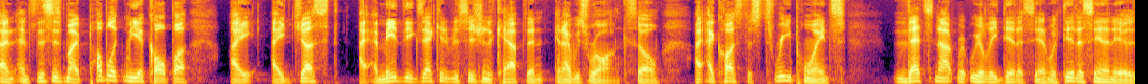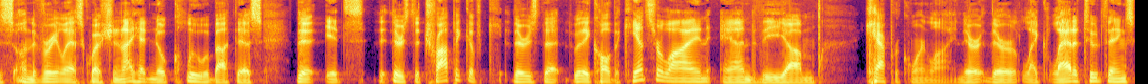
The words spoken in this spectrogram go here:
and, and, this is my public mea culpa, I I just I, I, made the executive decision to captain, and I was wrong. So I, I cost us three points that's not what really did us in. What did us in is on the very last question, and I had no clue about this. That it's there's the Tropic of there's the what they call the Cancer line and the um, Capricorn line. They're they're like latitude things,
